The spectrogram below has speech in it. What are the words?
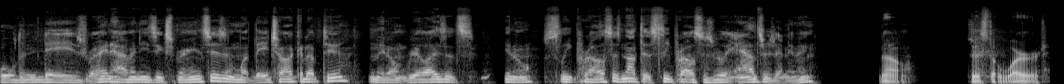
olden days, right? Having these experiences and what they chalk it up to. And they don't realize it's, you know, sleep paralysis. Not that sleep paralysis really answers anything. No, just a word.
